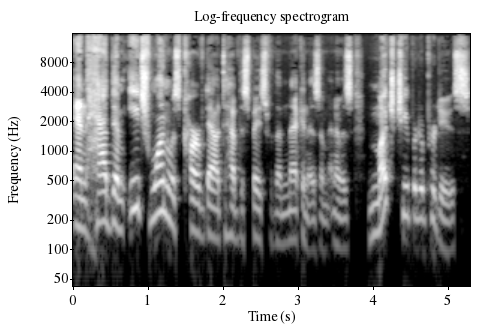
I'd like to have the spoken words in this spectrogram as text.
and had them, each one was carved out to have the space for the mechanism. And it was much cheaper to produce,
